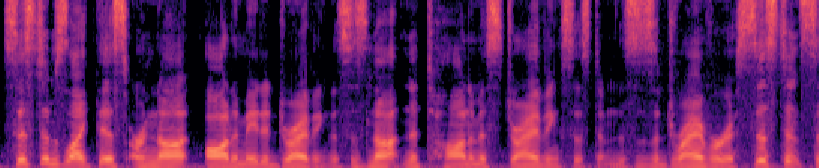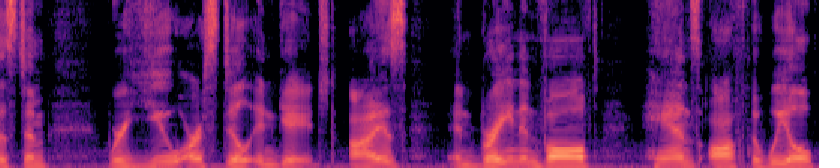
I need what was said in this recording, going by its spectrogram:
Systems like this are not automated driving. This is not an autonomous driving system. This is a driver assistance system where you are still engaged. Eyes and brain involved, hands off the wheel,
